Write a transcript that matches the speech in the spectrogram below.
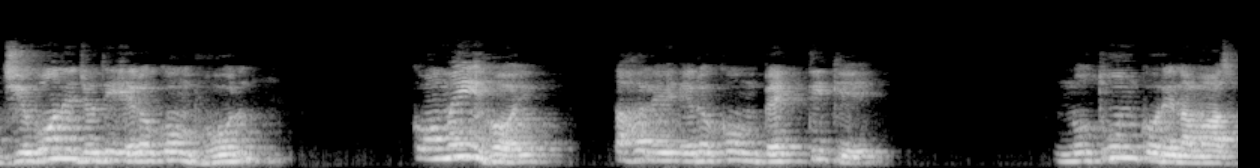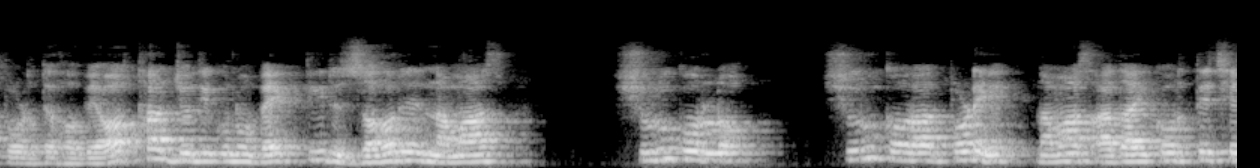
জীবনে যদি এরকম ভুল কমেই হয়, তাহলে এরকম ব্যক্তিকে নতুন করে নামাজ পড়তে হবে। অর্থাৎ যদি কোনো ব্যক্তির জহরের নামাজ শুরু করল, শুরু করার পরে নামাজ আদায় করতেছে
